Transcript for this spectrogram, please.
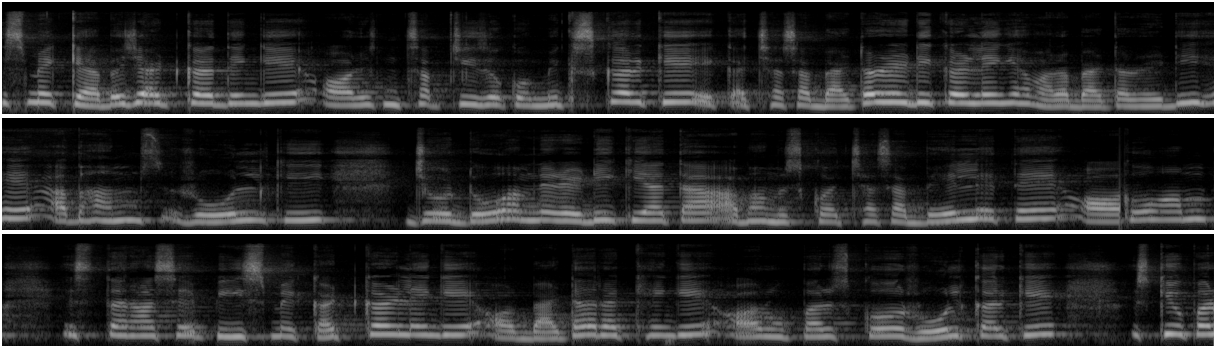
इसमें कैबेज ऐड कर देंगे और इन सब चीज़ों को मिक्स करके एक अच्छा सा बैटर रेडी कर लेंगे। हमारा बैटर रेडी है। अब हम रोल की जो डो हमने रेडी किया था, अब हम उसको अच्छा सा बेल लेते हैं और को हम इस तरह से पीस में कट कर लेंगे और बैटर रखेंगे और ऊपर उसको रोल करके उसके ऊपर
